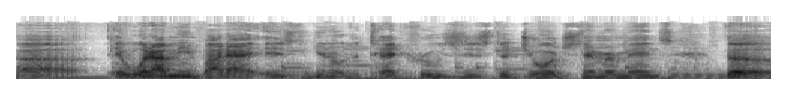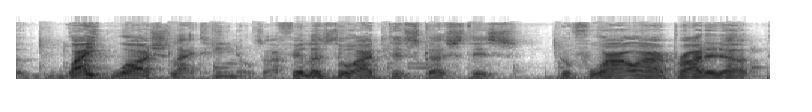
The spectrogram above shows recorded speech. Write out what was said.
Uh, and what I mean by that is, you know, the Ted Cruzes, the George Zimmermans, the whitewashed Latinos. I feel as though I discussed this before I brought it up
